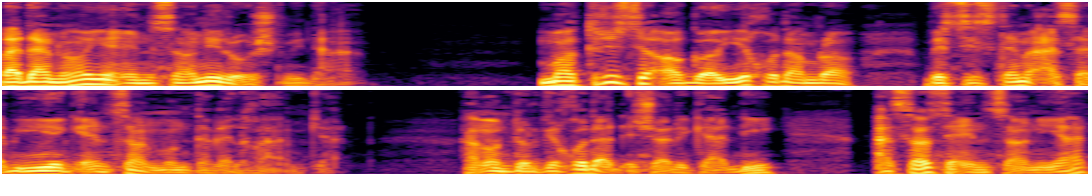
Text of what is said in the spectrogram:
بدنهای انسانی رشد می‌دهم. ماتریس آگاهی خودم را به سیستم عصبی یک انسان منتقل خواهم کرد. همانطور که خودت اشاره کردی اساس انسانیت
